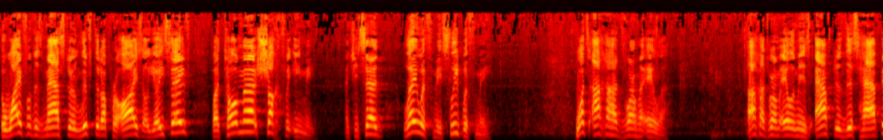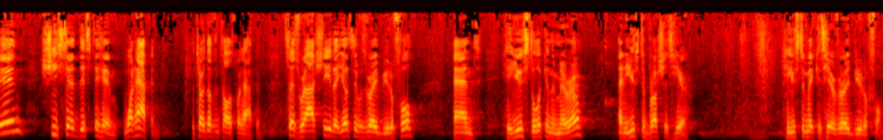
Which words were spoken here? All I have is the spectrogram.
the wife of his master lifted up her eyes, El Yosef, Vatomer Shachva Imi. And she said, lay with me, sleep with me. What's Achad Dvar Ma'ela? Achad Dvar Ma'ela means after this happened, she said this to him. What happened? The Torah doesn't tell us what happened. It says Rashi that Yosef was very beautiful, and he used to look in the mirror, and he used to brush his hair. He used to make his hair very beautiful.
